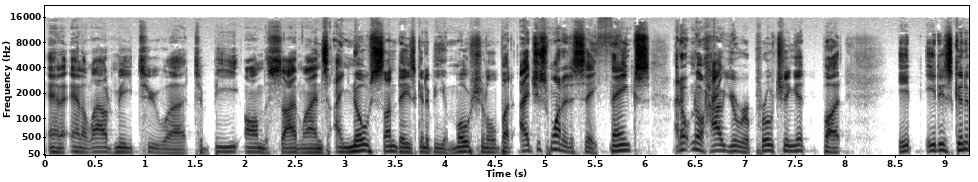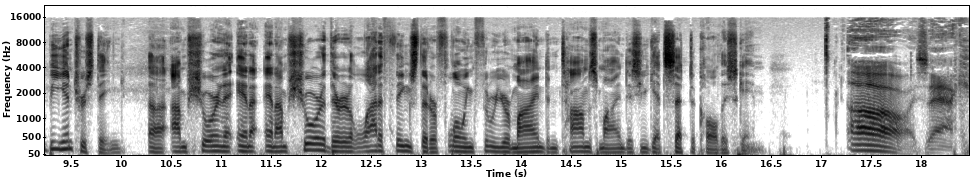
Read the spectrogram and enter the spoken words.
and, and allowed me to uh, to be on the sidelines. I know Sunday's going to be emotional, but I just wanted to say thanks. I don't know how you're approaching it, but it, it is going to be interesting. Uh, I'm sure, and, and and I'm sure there are a lot of things that are flowing through your mind and Tom's mind as you get set to call this game. Oh, Zach,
